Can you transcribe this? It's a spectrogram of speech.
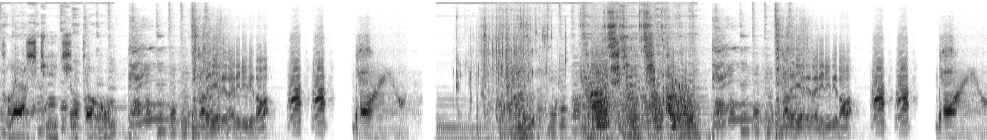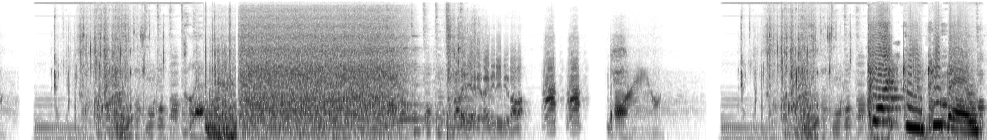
Class teacher. Fucking people!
